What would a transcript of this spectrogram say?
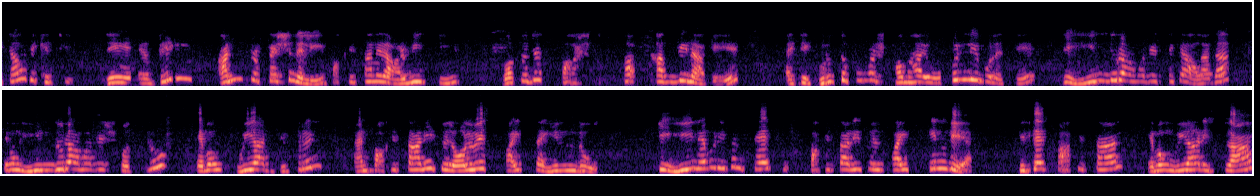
এটাও দেখেছি যে ভেরি আনপ্রফেশনালি পাকিস্তানের আর্মি চিফ গত জাস্ট ৫ সা ৭ দিন আগে একটি গুরুত্বপূর্ণ সভায় ওপেনলি বলেছে যে, হিন্দুরা আমাদের থেকে আলাদা এবং হিন্দুরা আমাদের শত্রু এবং we are different and Pakistanis will always fight the Hindus. He he never even said Pakistanis will fight India. He said Pakistan এবং we are Islam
